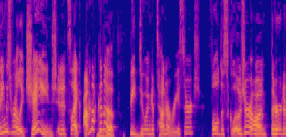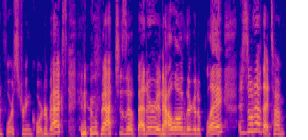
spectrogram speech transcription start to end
things really change. And it's like, I'm not gonna mm-hmm. be doing a ton of research. Full disclosure on third and fourth string quarterbacks and who matches up better and how long they're gonna play. I just don't have that time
